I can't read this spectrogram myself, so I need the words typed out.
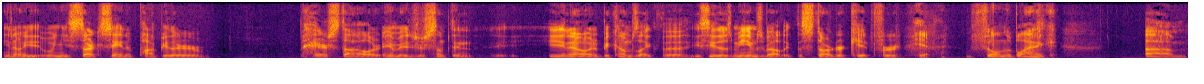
You know, you, when you start seeing a popular hairstyle or image or something, you know, and it becomes like the you see those memes about like the starter kit for Yeah. fill in the blank. Um,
